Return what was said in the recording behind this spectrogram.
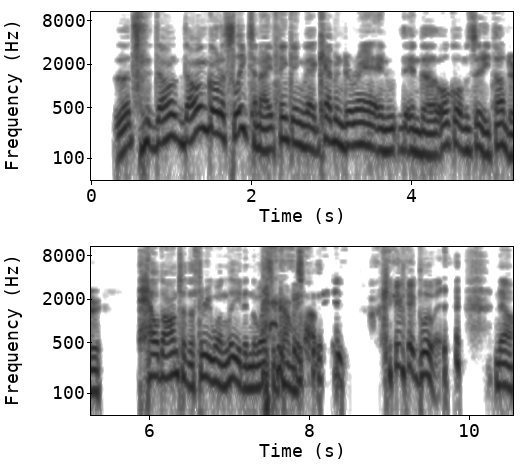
let's don't don't go to sleep tonight thinking that Kevin Durant and, and the Oklahoma City Thunder held on to the three one lead in the Western Conference. Okay, they blew it. Now,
